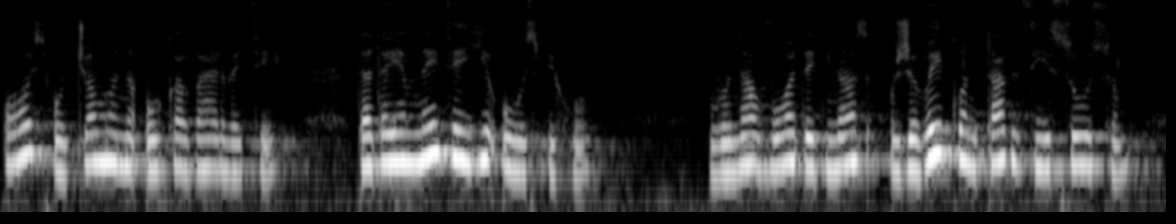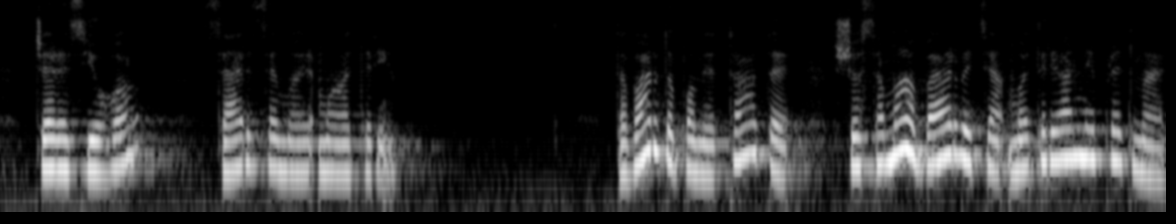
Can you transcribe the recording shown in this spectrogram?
Ось у чому наука Вервиці та таємниця її успіху. Вона вводить нас у живий контакт з Ісусом через Його серце Матері. Та варто пам'ятати, що сама вервиця матеріальний предмет.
